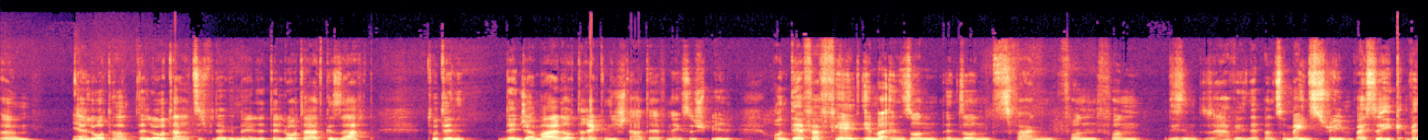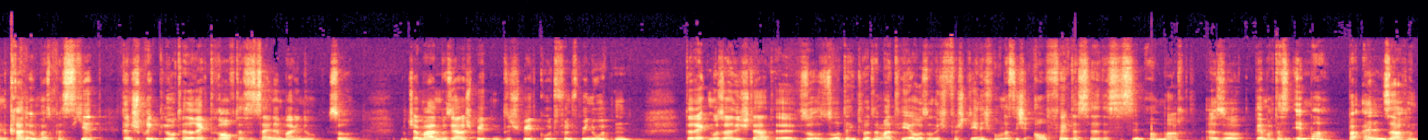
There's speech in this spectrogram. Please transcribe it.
Ähm. Der Lothar. Der Lothar hat sich wieder gemeldet. Der Lothar hat gesagt, tut den, den Jamal doch direkt in die Startelf nächstes Spiel. Und der verfällt immer in so einen, in so einen Zwang von, von diesen, wie nennt man so, Mainstream. Weißt du, wenn gerade irgendwas passiert, dann springt Lothar direkt drauf, das ist seine Meinung. So. Jamal Musiala spielt, spielt gut fünf Minuten, direkt muss er die Start. Äh, so, so denkt Lothar Matthäus und ich verstehe nicht, warum das nicht auffällt, dass er das immer macht. Also, der macht das immer, bei allen Sachen.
